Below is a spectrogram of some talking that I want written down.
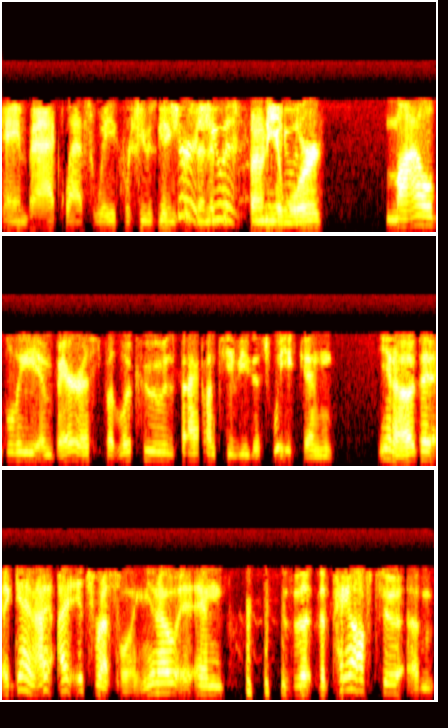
came back last week where she was getting sure, presented was, this phony award. Mildly embarrassed, but look who is back on TV this week, and you know, the, again, I, I, it's wrestling, you know, and the the payoff to um,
